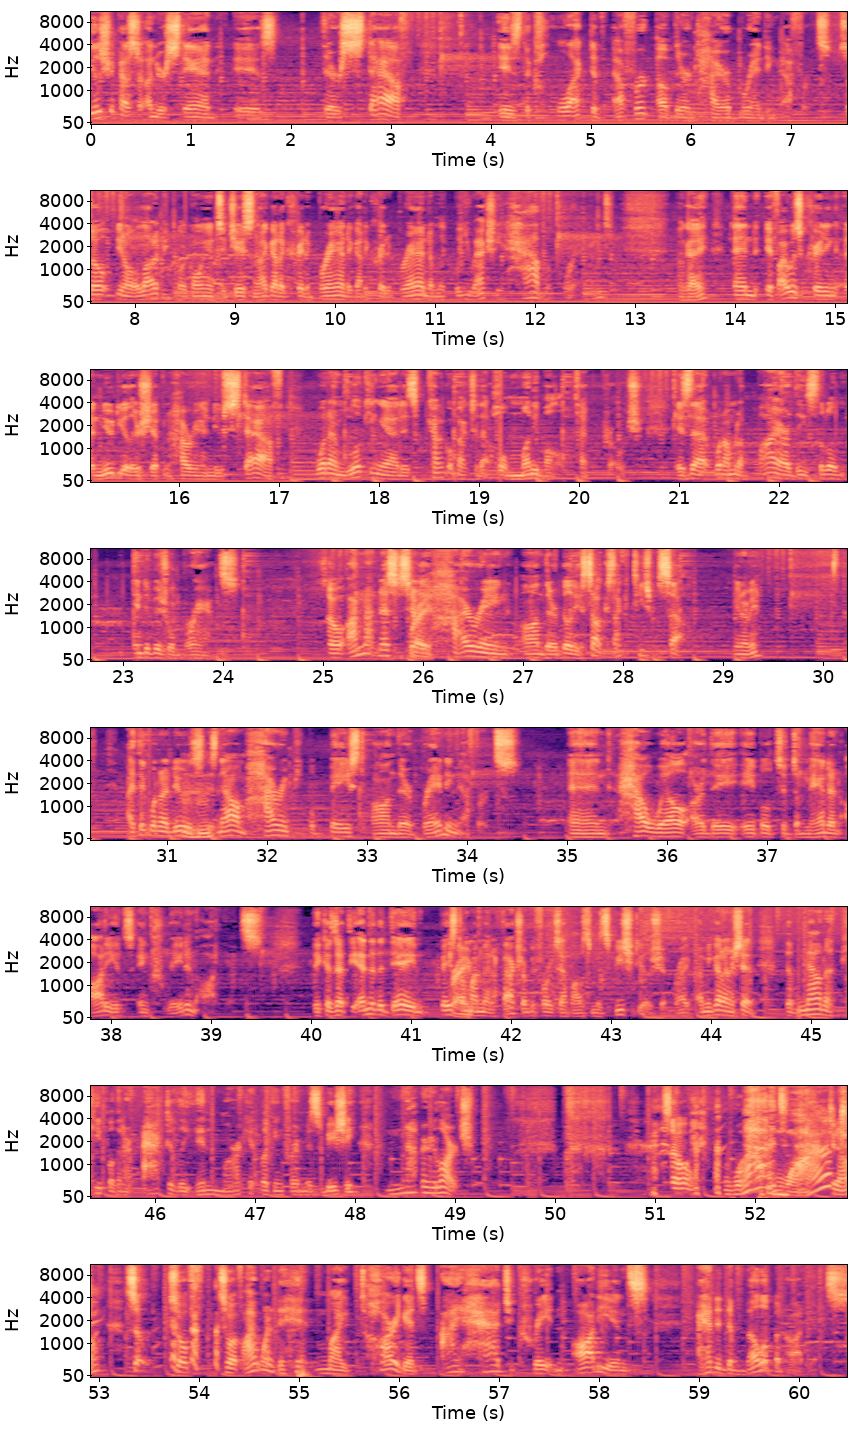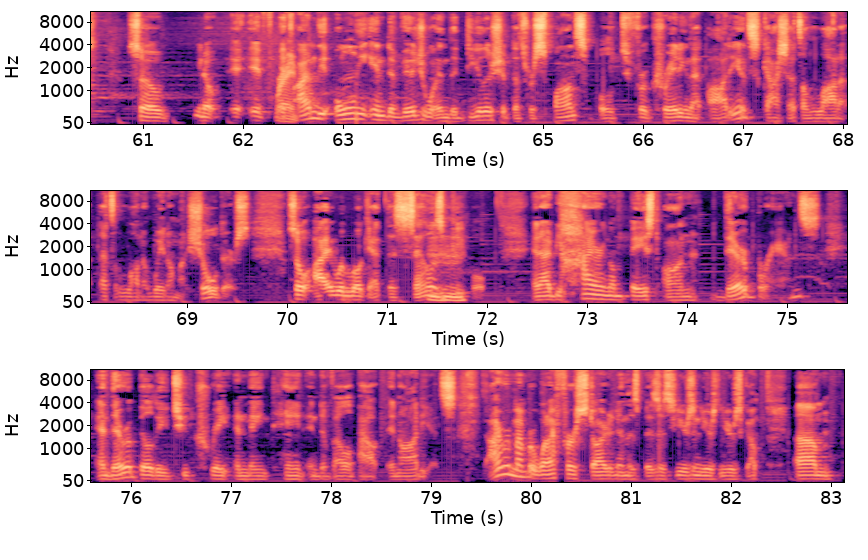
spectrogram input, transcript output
dealership has to understand is their staff is the collective effort of their entire branding efforts. So, you know, a lot of people are going into Jason, I got to create a brand, I got to create a brand. I'm like, well, you actually have a brand. Okay. And if I was creating a new dealership and hiring a new staff, what I'm looking at is kind of go back to that whole Moneyball type approach is that what I'm going to buy are these little individual brands. So I'm not necessarily right. hiring on their ability to sell because I can teach them to sell. You know what I mean? I think what I do is, mm-hmm. is now I'm hiring people based on their branding efforts and how well are they able to demand an audience and create an audience. Because at the end of the day, based right. on my manufacturer, before example, I was a Mitsubishi dealership, right? I mean, you gotta understand the amount of people that are actively in market looking for a Mitsubishi, not very large. So what? What? You know, so so if, so if I wanted to hit my targets, I had to create an audience I had to develop an audience. So, you know, if, right. if I'm the only individual in the dealership that's responsible to, for creating that audience, gosh, that's a lot of that's a lot of weight on my shoulders. So I would look at the salespeople mm-hmm. and I'd be hiring them based on their brands and their ability to create and maintain and develop out an audience. I remember when I first started in this business years and years and years ago. Um,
